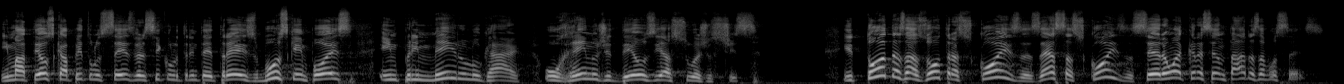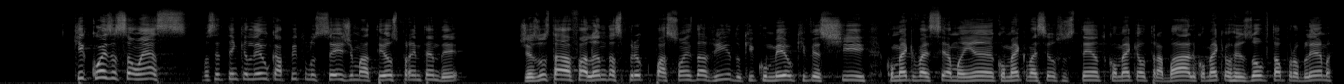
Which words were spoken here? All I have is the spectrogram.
Em Mateus capítulo 6, versículo 33, busquem, pois, em primeiro lugar o reino de Deus e a sua justiça. E todas as outras coisas, essas coisas, serão acrescentadas a vocês. Que coisas são essas? Você tem que ler o capítulo 6 de Mateus para entender. Jesus estava falando das preocupações da vida, o que comer, o que vestir, como é que vai ser amanhã, como é que vai ser o sustento, como é que é o trabalho, como é que eu resolvo tal problema.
